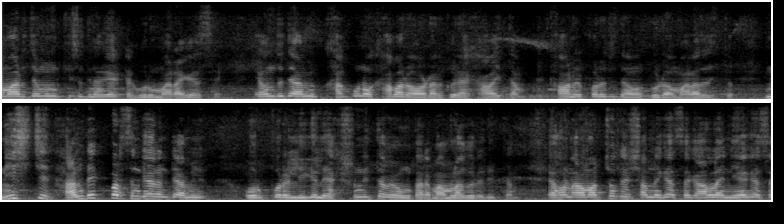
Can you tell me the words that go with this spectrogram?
আমার যেমন কিছুদিন আগে একটা গরু মারা গেছে। এখন যদি আমি কোনো খাবার অর্ডার করে খাওয়াইতাম, খাওয়ানোর পরে যদি আমার গরুটা মারা যেত নিশ্চিত হান্ড্রেড পার্সেন্ট গ্যারান্টি আমি ওর উপরে লিগেল অ্যাকশন নিতাম এবং তারা মামলা করে দিতাম। এখন আমার চোখের সামনে গেছে আল্লাহ নিয়ে গেছে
